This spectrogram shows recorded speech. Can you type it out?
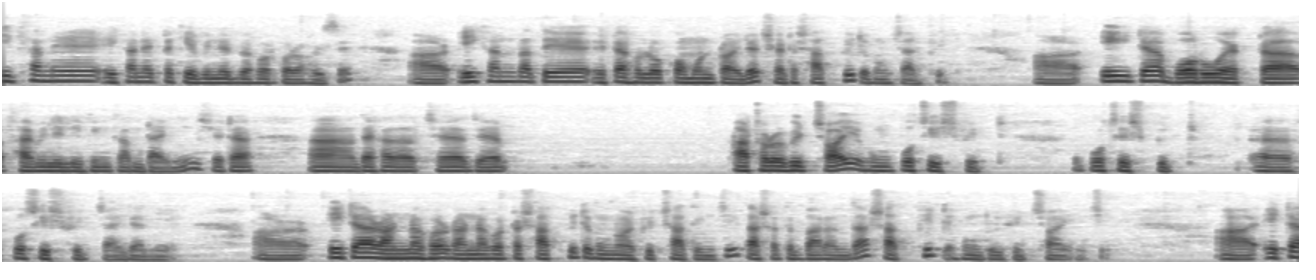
এইখানে, এখানে একটা কেবিনেট ব্যবহার করা হয়েছে। আর এইখানটাতে এটা হলো কমন টয়লেট সেটা সাত ফিট এবং চার ফিট আর এইটা বড় একটা ফ্যামিলি লিভিং কাম ডাইনিং সেটা দেখা যাচ্ছে যে আঠারো ফিট ছয় এবং পঁচিশ ফিট পঁচিশ ফিট পঁচিশ ফিট জায়গা নিয়ে। আর এটা রান্নাঘর, রান্নাঘরটা সাত ফিট এবং নয় ফিট সাত ইঞ্চি, তার সাথে বারান্দা সাত ফিট এবং দুই ফিট ছয় ইঞ্চি। আর এটা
